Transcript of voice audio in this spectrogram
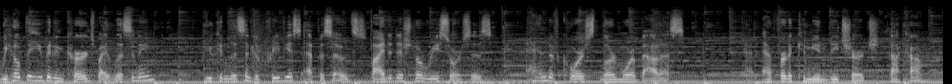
We hope that you've been encouraged by listening. You can listen to previous episodes, find additional resources, and of course, learn more about us at ephratacommunitychurch.com.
